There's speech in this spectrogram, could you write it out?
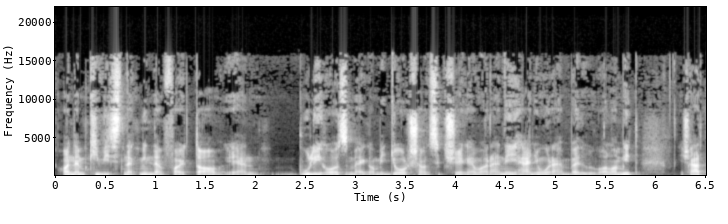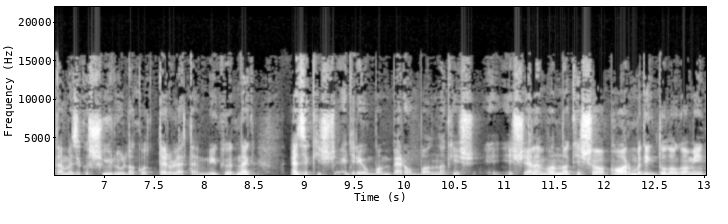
hanem kivisznek mindenfajta ilyen bulihoz, meg ami gyorsan szüksége van rá néhány órán belül valamit, és általában ezek a sűrű lakott területen működnek, ezek is egyre jobban berobbannak és, és jelen vannak, és a harmadik dolog, ami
